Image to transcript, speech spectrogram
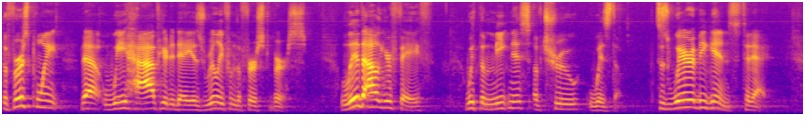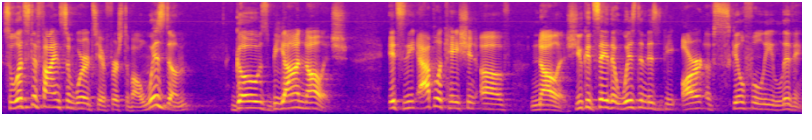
The first point that we have here today is really from the first verse. Live out your faith with the meekness of true wisdom. This is where it begins today. So let's define some words here, first of all. Wisdom goes beyond knowledge, it's the application of knowledge. You could say that wisdom is the art of skillfully living.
